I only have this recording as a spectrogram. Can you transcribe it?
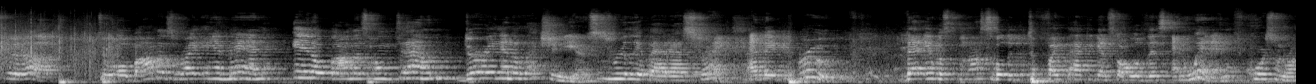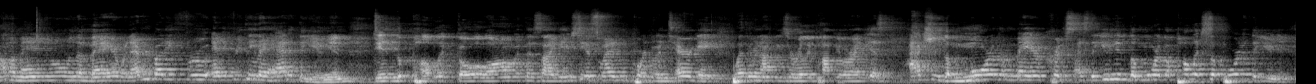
stood up to Obama's right-hand man in Obama's hometown during an election year. This is really a badass strike. And they proved that it was possible to, to, fight back against all of this and win. And of course, when Rahm Emanuel and the mayor, when everybody threw everything they had at the union, did the public go along with this idea? You see, it's why it's important to interrogate whether or not these are really popular ideas. Actually, the more the mayor criticized the union, the more the public supported the union.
